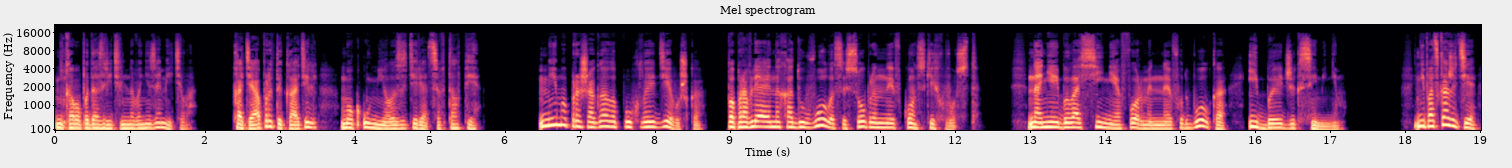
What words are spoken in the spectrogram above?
Никого подозрительного не заметила хотя протыкатель мог умело затеряться в толпе. Мимо прошагала пухлая девушка, поправляя на ходу волосы, собранные в конский хвост. На ней была синяя форменная футболка и бейджик с именем. «Не подскажете,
